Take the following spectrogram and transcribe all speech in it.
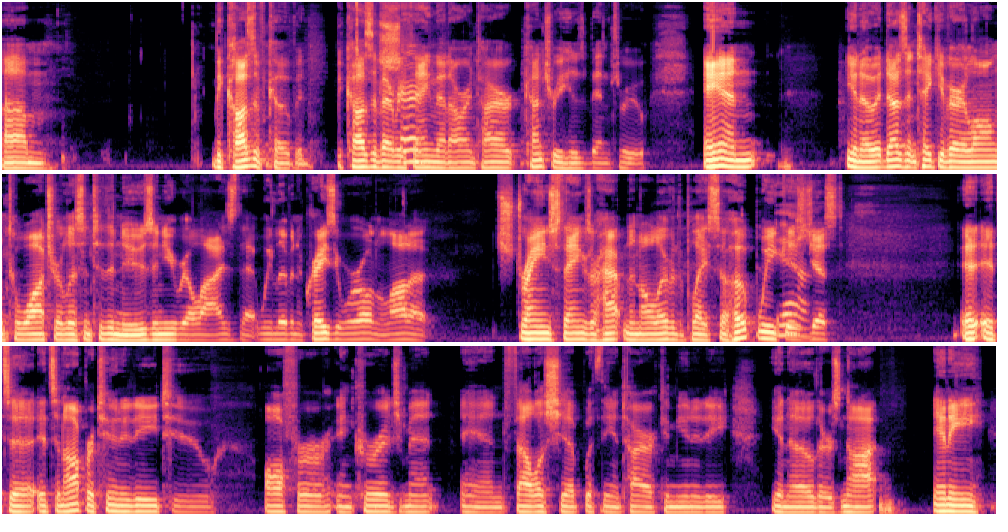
um, because of COVID, because of Sure. everything that our entire country has been through. And you know, it doesn't take you very long to watch or listen to the news, and you realize that we live in a crazy world and a lot of strange things are happening all over the place. So Hope Week Yeah. is just it, it's a it's an opportunity to offer encouragement and fellowship with the entire community. You know, there's not any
